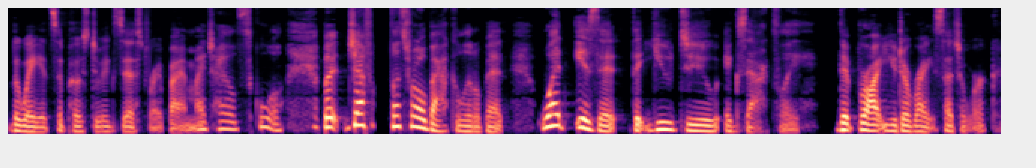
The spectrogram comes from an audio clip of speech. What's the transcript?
the way it's supposed to exist right by my child's school. But Jeff, let's roll back a little bit. What is it that you do exactly that brought you to write such a work?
